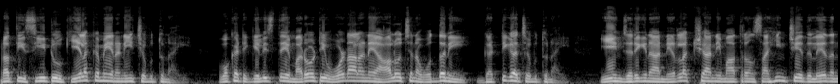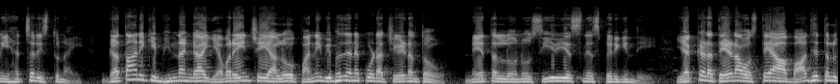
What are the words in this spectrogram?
ప్రతి సీటు కీలకమేనని చెబుతున్నాయి. ఒకటి గెలిస్తే మరోటి ఓడాలనే ఆలోచన వద్దని గట్టిగా చెబుతున్నాయి. ఏం జరిగినా నిర్లక్ష్యాన్ని మాత్రం సహించేది లేదని హెచ్చరిస్తున్నాయి. గతానికి భిన్నంగా ఎవరేం చేయాలో పని విభజన కూడా చేయడంతో నేతల్లోనూ సీరియస్నెస్ పెరిగింది. ఎక్కడ తేడా వస్తే ఆ బాధ్యతలు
